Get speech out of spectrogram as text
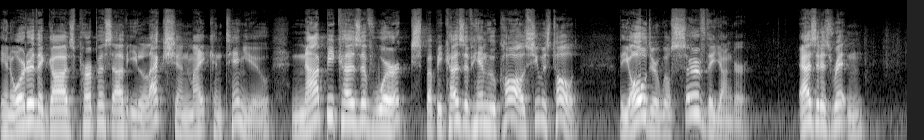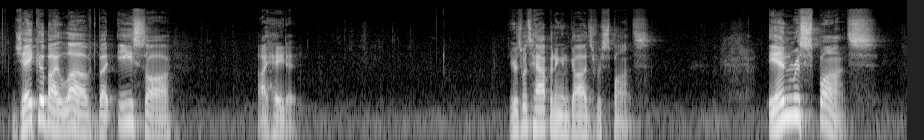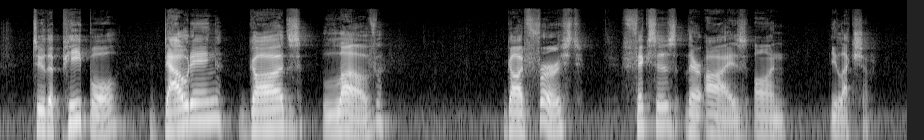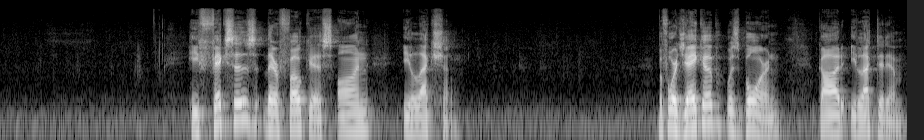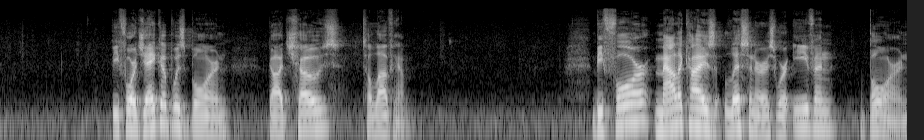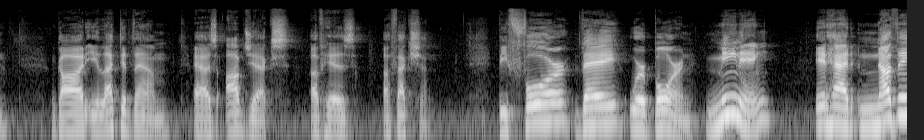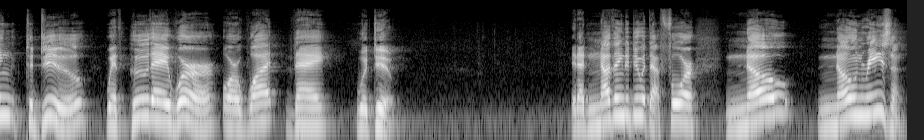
in order that God's purpose of election might continue, not because of works, but because of him who calls, she was told, The older will serve the younger. As it is written, Jacob I loved, but Esau I hated. Here's what's happening in God's response. In response to the people doubting God's love, God first fixes their eyes on election. He fixes their focus on election. Before Jacob was born, God elected him. Before Jacob was born, God chose to love him. Before Malachi's listeners were even born, God elected them as objects of his affection. Before they were born, meaning it had nothing to do with who they were or what they would do. It had nothing to do with that. For no known reason,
